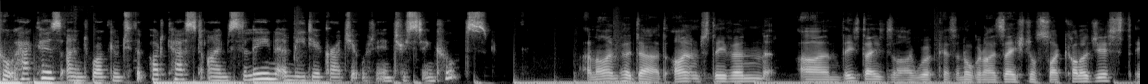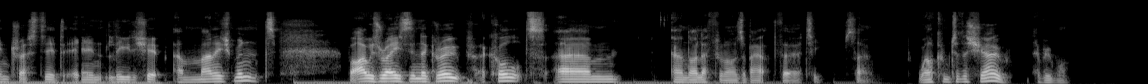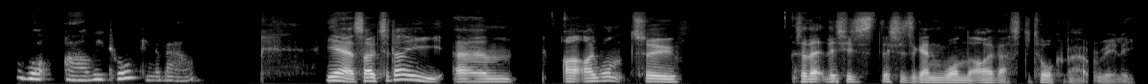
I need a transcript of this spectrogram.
Cult Hackers, and welcome to the podcast. I'm Celine, a media graduate with an interest in cults. And I'm her dad. I'm Stephen. Um, these days, I work as an organizational psychologist interested in leadership and management. But I was raised in a group, a cult, um, and I left when I was about 30. So, welcome to the show, everyone. What are we talking about? Yeah, so today um, I, I want to so that this is this is again one that I've asked to talk about really,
